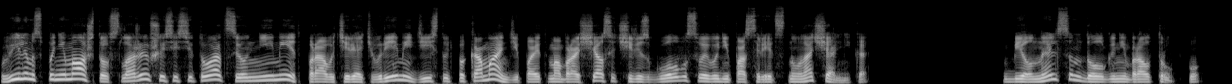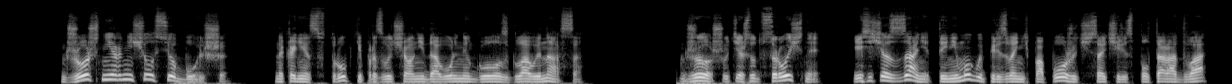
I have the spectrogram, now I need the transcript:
Уильямс понимал, что в сложившейся ситуации он не имеет права терять время и действовать по команде, поэтому обращался через голову своего непосредственного начальника. Билл Нельсон долго не брал трубку. Джош нервничал все больше. Наконец в трубке прозвучал недовольный голос главы НАСА. «Джош, у тебя что-то срочное? Я сейчас занят, ты не мог бы перезвонить попозже, часа через полтора-два?»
